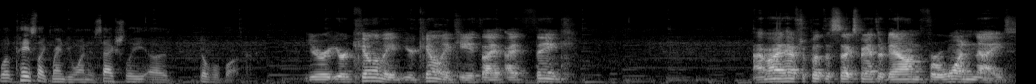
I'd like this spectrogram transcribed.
Well, it tastes like brandy wine. It's actually a Doppelbock. You're you're killing me. You're killing me, Keith. I, I think I might have to put the Sex Panther down for one night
